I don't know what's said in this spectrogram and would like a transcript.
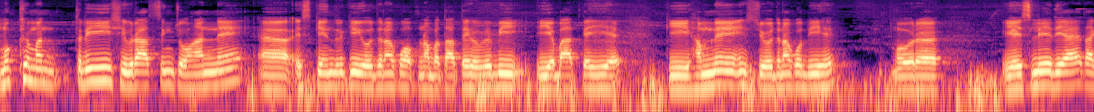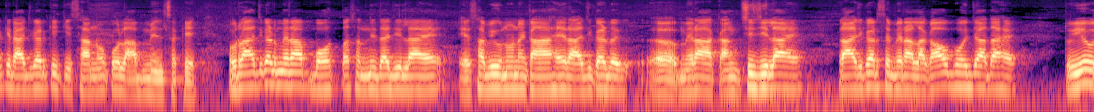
मुख्यमंत्री शिवराज सिंह चौहान ने इस केंद्र की योजना को अपना बताते हुए भी ये बात कही है कि हमने इस योजना को दी है और ये इसलिए दिया है ताकि राजगढ़ के किसानों को लाभ मिल सके। और राजगढ़ मेरा बहुत पसंदीदा ज़िला है, ऐसा भी उन्होंने कहा है। राजगढ़ मेरा आकांक्षी ज़िला है। राजगढ़ से मेरा लगाव बहुत ज़्यादा है। तो ये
